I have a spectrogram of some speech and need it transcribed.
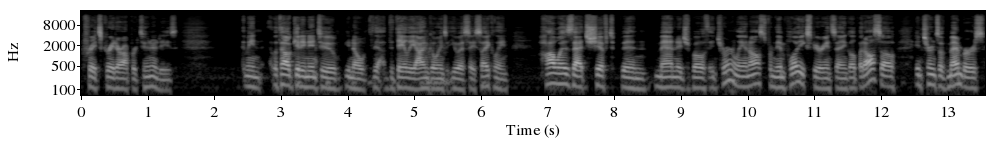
creates greater opportunities. I mean, without getting into you know the, the daily ongoings at USA Cycling, how has that shift been managed both internally and also from the employee experience angle, but also in terms of members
